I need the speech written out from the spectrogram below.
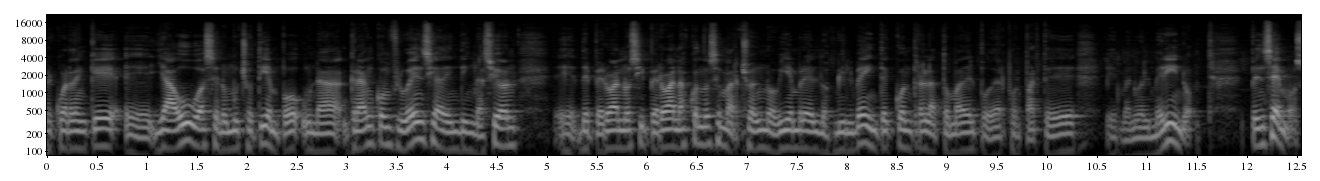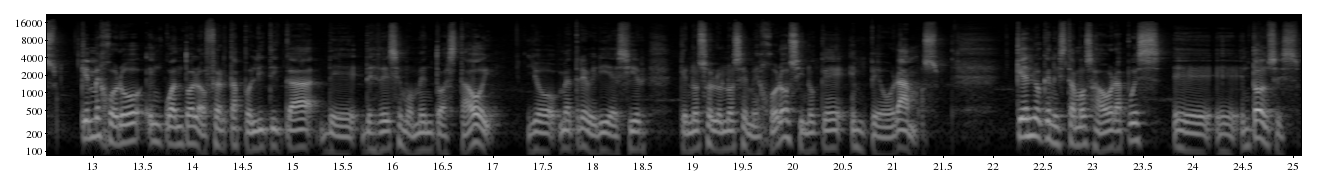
Recuerden que eh, ya hubo hace no mucho tiempo una gran confluencia de indignación eh, de peruanos y peruanas cuando se marchó en noviembre del 2020 contra la toma del poder por parte de eh, Manuel Merino. Pensemos, ¿qué mejoró en cuanto a la oferta política de, desde ese momento hasta hoy? Yo me atrevería a decir que no solo no se mejoró, sino que empeoramos. ¿Qué es lo que necesitamos ahora? Pues entonces,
